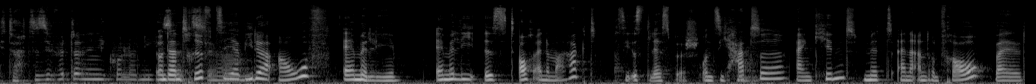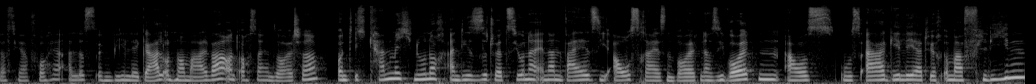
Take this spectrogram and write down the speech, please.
Ich dachte, sie wird dann in die Kolonie Und dann trifft ja. sie ja wieder auf Emily. Emily ist auch eine Magd. Sie ist lesbisch und sie hatte ein Kind mit einer anderen Frau, weil das ja vorher alles irgendwie legal und normal war und auch sein sollte. Und ich kann mich nur noch an diese Situation erinnern, weil sie ausreisen wollten. Also sie wollten aus USA, Gilead, wie auch immer, fliehen.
